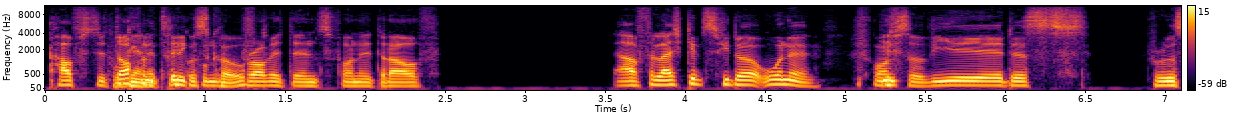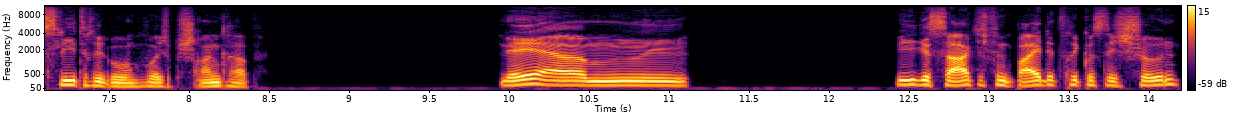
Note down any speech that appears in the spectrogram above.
kaufst du doch ein Trikot Trikots mit kauft. Providence vorne drauf. Ja, vielleicht gibt es wieder ohne Sponsor, wie das Bruce Lee-Trikot, wo ich im Schrank habe. Nee, ähm, wie gesagt, ich finde beide Trikots nicht schön.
